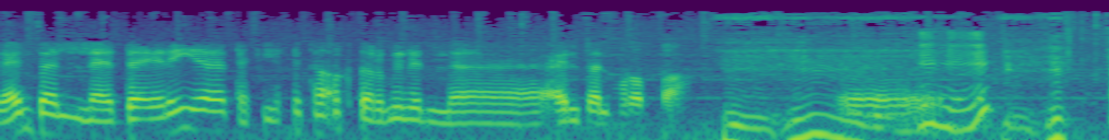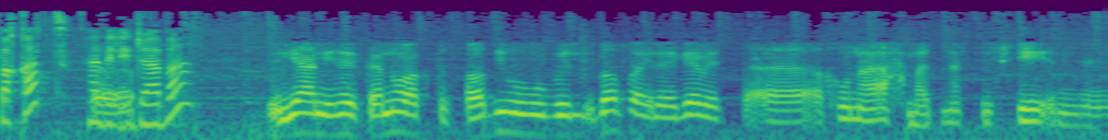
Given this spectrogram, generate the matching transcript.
العلبة الدائرية تكلفتها أكتر من العلبة المربعة. مهم. فقط هذه الإجابة؟ يعني هي كنوع اقتصادي وبالإضافة إلى إجابة آه، أخونا أحمد نفس الشيء إن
